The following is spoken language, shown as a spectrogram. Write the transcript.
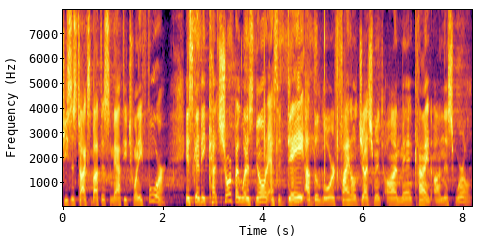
Jesus talks about this in Matthew 24. It's going to be cut short by what is known as the day of the Lord, final judgment on mankind, on this world.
